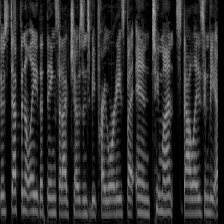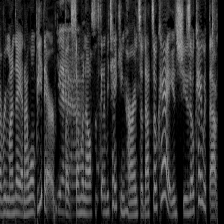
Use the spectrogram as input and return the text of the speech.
there's definitely the things that I've chosen to be priorities. But in two months, ballet is going to be every Monday, and I won't be there. Yeah. Like someone else is going to be taking her, and so that's okay. And she's okay with that.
